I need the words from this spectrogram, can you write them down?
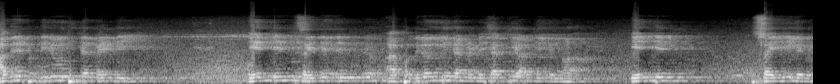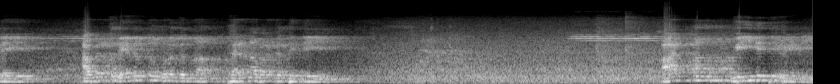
അതിനെ പ്രതിരോധിക്കാൻ വേണ്ടി ഇന്ത്യൻ സൈന്യത്തിൽ പ്രതിരോധിക്കാൻ വേണ്ടി ശക്തി ആർജിക്കുന്ന ഇന്ത്യൻ സൈനികരുടെയും അവർക്ക് നേതൃത്വം കൊടുക്കുന്ന ഭരണവർഗത്തിന്റെയും ആത്മവീര്യത്തിന് വേണ്ടി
